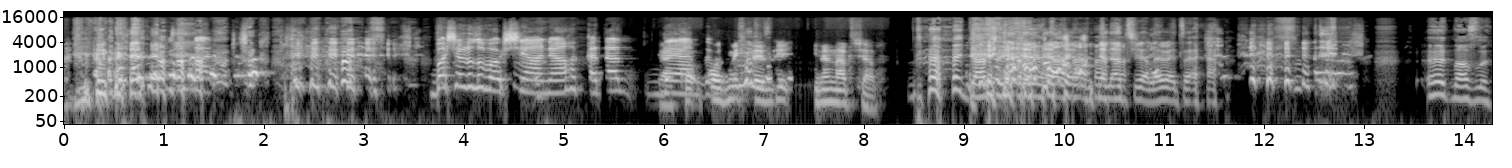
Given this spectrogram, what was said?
Başarılı boş yani. Hakikaten Yani ko- beğendim. kozmik sezgi yine nutshell. Gerçekten. Inançlı evet. evet Nazlı.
